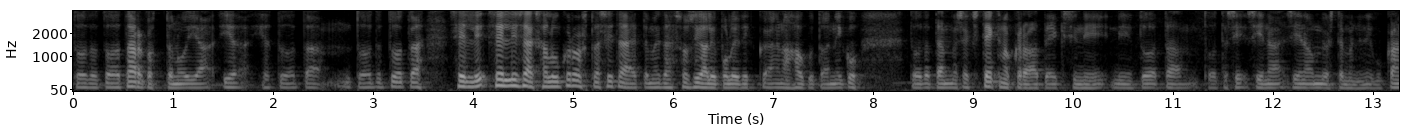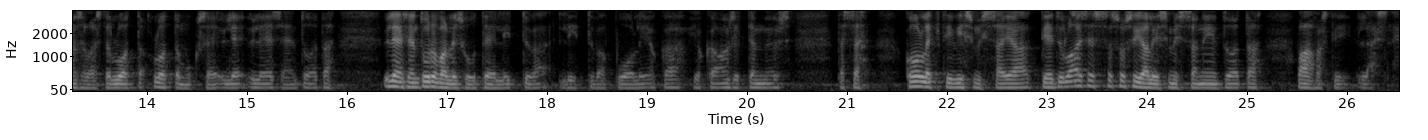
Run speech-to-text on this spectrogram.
tuota, tuota, tarkoittanut. Ja, ja, ja tuota, tuota, tuota, sen, sen lisäksi haluan korostaa sitä, että meitä sosiaalipolitiikkoja aina haukutaan niin kuin, tuota, tämmöiseksi teknokraateiksi, niin, niin tuota, tuota, siinä, siinä on myös tämmöinen niin kansalaisten luotta, luottamukseen yle, yleiseen, tuota, yleiseen turvallisuuteen liittyvä, liittyvä puoli, joka, joka on sitten myös tässä kollektivismissa ja tietynlaisessa sosialismissa niin tuota, vahvasti läsnä.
